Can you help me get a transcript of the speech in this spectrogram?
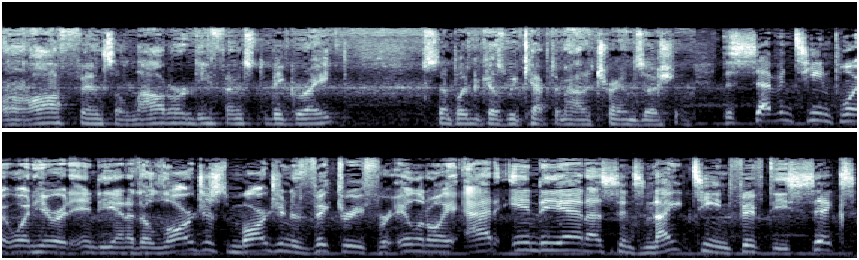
our offense allowed our defense to be great simply because we kept them out of transition. The 17-point win here at Indiana, the largest margin of victory for Illinois at Indiana since 1956,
